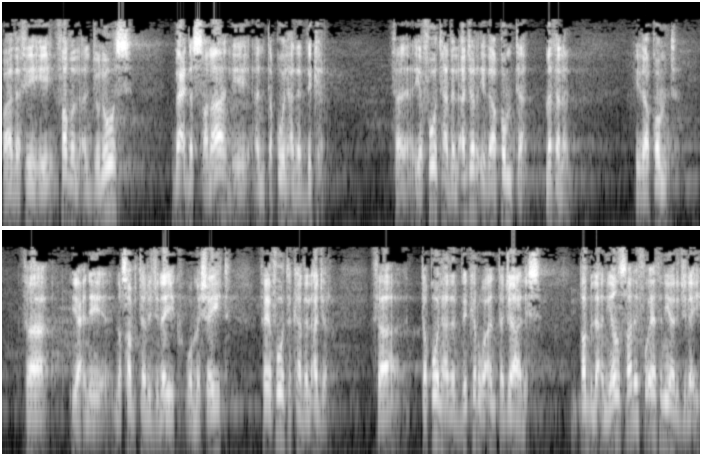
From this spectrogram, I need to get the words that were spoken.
وهذا فيه فضل الجلوس بعد الصلاة لأن تقول هذا الذكر. فيفوت هذا الأجر إذا قمت مثلا إذا قمت فيعني نصبت رجليك ومشيت فيفوتك هذا الأجر. فتقول هذا الذكر وأنت جالس قبل أن ينصرف ويثني رجليه.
